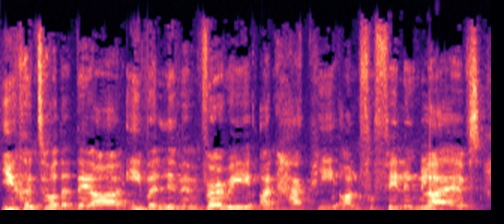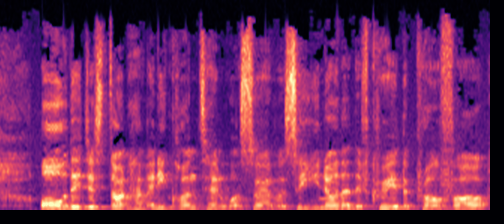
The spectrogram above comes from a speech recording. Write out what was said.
you can tell that they are either living very unhappy unfulfilling lives or they just don't have any content whatsoever. So you know that they've created the profile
